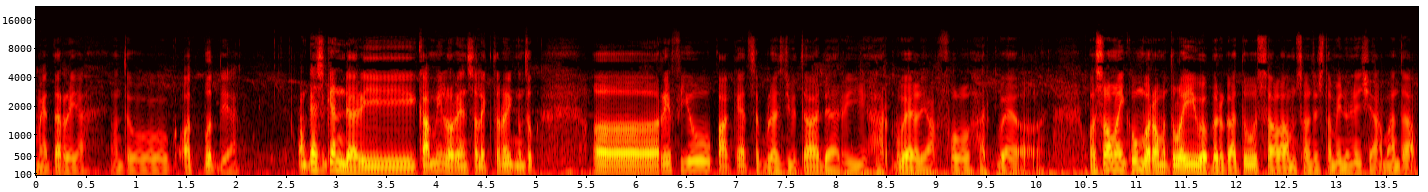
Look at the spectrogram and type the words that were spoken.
meter ya untuk output ya. Oke sekian dari kami Lorenzo Electronic untuk uh, review paket 11 juta dari hardware ya full hardware. Wassalamualaikum warahmatullahi wabarakatuh. Salam sound system Indonesia. Mantap.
